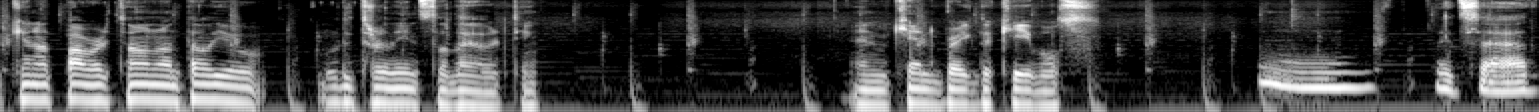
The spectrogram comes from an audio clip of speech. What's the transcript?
You cannot power it on until you literally install everything. And we can't break the cables. Mm, it's sad.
